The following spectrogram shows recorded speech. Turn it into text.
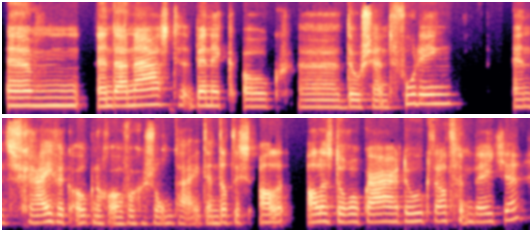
Um, en daarnaast ben ik ook docent voeding en schrijf ik ook nog over gezondheid. En dat is al, alles door elkaar doe ik dat een beetje.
